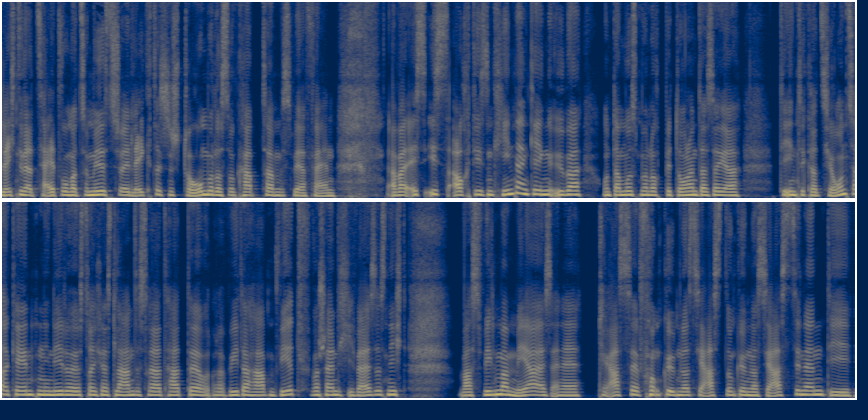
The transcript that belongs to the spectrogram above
vielleicht in der Zeit, wo wir zumindest schon elektrischen Strom oder so gehabt haben, es wäre fein. Aber es ist auch diesen Kindern gegenüber, und da muss man noch betonen, dass er ja die Integrationsagenten in Niederösterreich als Landesrat hatte oder wieder haben wird, wahrscheinlich, ich weiß es nicht. Was will man mehr als eine Klasse von Gymnasiasten und Gymnasiastinnen, die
